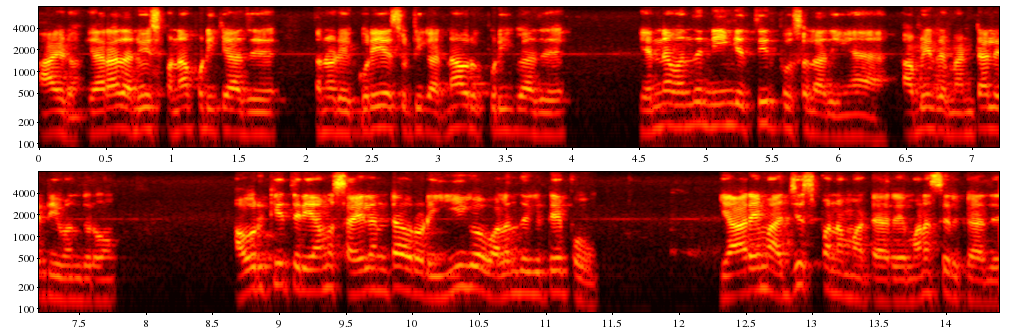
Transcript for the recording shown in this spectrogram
ஆயிடும். யாராவது அட்வைஸ் பண்ணால் பிடிக்காது. தன்னுடைய குறையை சுட்டி காட்டினா அவருக்கு பிடிக்காது. என்னை வந்து நீங்கள் தீர்ப்பு சொல்லாதீங்க அப்படின்ற மென்டாலிட்டி வந்துடும் அவருக்கே தெரியாமல் சைலண்ட்டாக அவரோட ஈகோ வளர்ந்துக்கிட்டே போகும். யாரையும் அட்ஜஸ்ட் பண்ண மாட்டார் மனசு இருக்காது.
